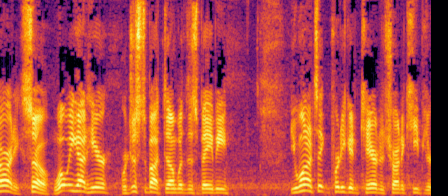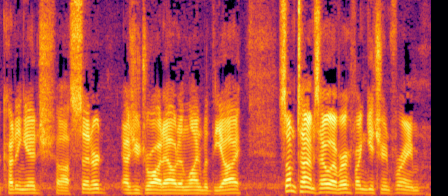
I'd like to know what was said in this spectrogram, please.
Alrighty, so what we got here, we're just about done with this baby. You want to take pretty good care to try to keep your cutting edge uh, centered as you draw it out in line with the eye. Sometimes, however, if I can get you in frame,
